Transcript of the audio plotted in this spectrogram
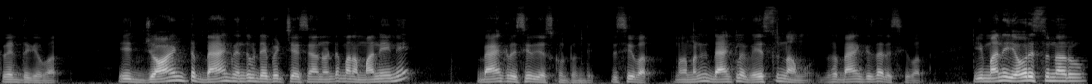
credit the giver ఈ జాయింట్ బ్యాంక్ ఎందుకు డెబిట్ చేశాను అంటే మన మనీని బ్యాంక్ రిసీవ్ చేసుకుంటుంది. రిసీవర్ మన మనీని బ్యాంక్లో వేస్తున్నాము. So bank is the receiver ఈ మనీ ఎవరు ఇస్తున్నారు?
